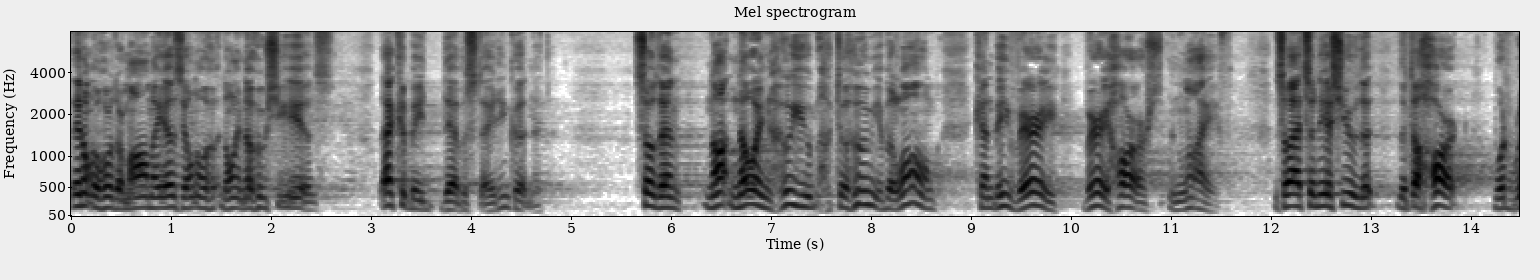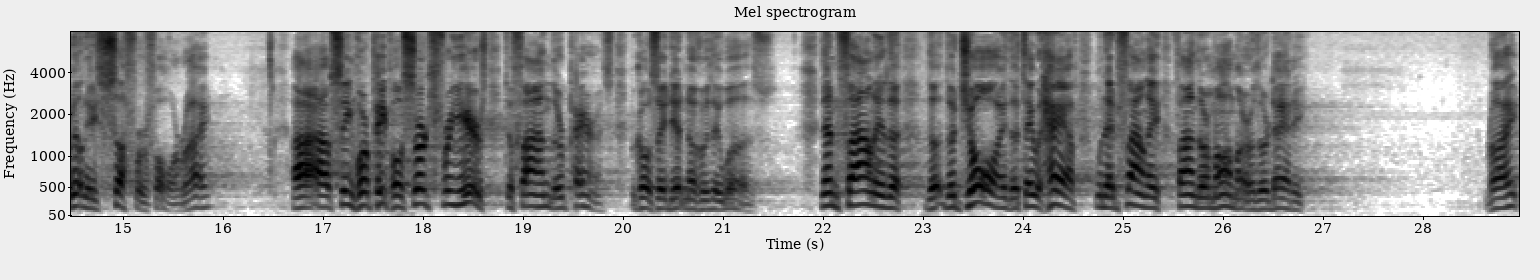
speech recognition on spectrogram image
they don't know who their mama is, they don't, know, don't even know who she is. That could be devastating, couldn't it? So then, not knowing who you, to whom you belong can be very, very harsh in life. So that's an issue that, that the heart would really suffer for, right? I've seen where people searched for years to find their parents because they didn't know who they was. Then finally, the, the, the joy that they would have when they'd finally find their mama or their daddy. Right?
